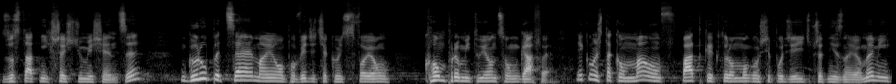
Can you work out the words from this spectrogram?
z ostatnich sześciu miesięcy. Grupy C mają opowiedzieć jakąś swoją kompromitującą gafę. Jakąś taką małą wpadkę, którą mogą się podzielić przed nieznajomymi.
